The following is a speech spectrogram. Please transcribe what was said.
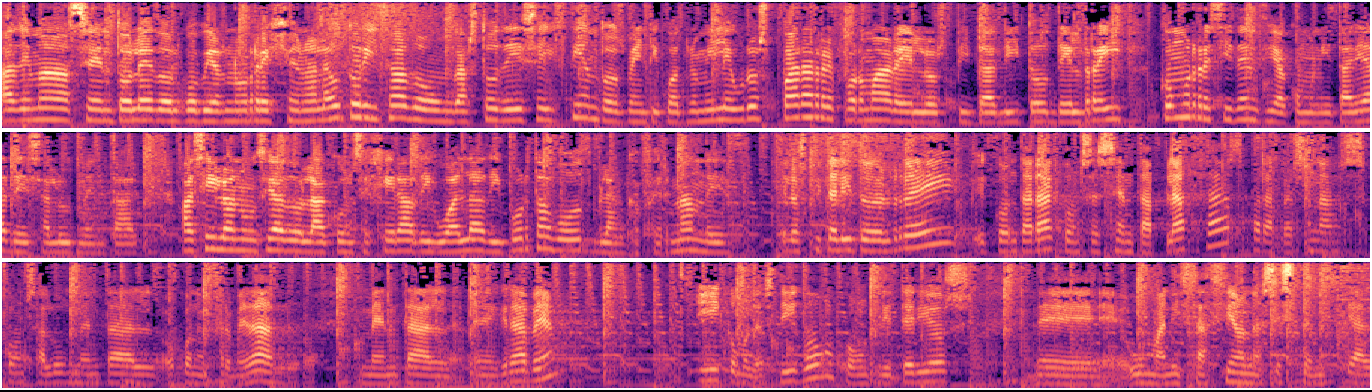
Además, en Toledo el gobierno regional ha autorizado un gasto de 624.000 euros para reformar el Hospitalito del Rey como residencia comunitaria de salud mental. Así lo ha anunciado la consejera de Igualdad y portavoz Blanca Fernández. El Hospitalito del Rey eh, contará con 60 plazas para personas con salud mental o con enfermedad mental eh, grave y, como les digo, con criterios de humanización asistencial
